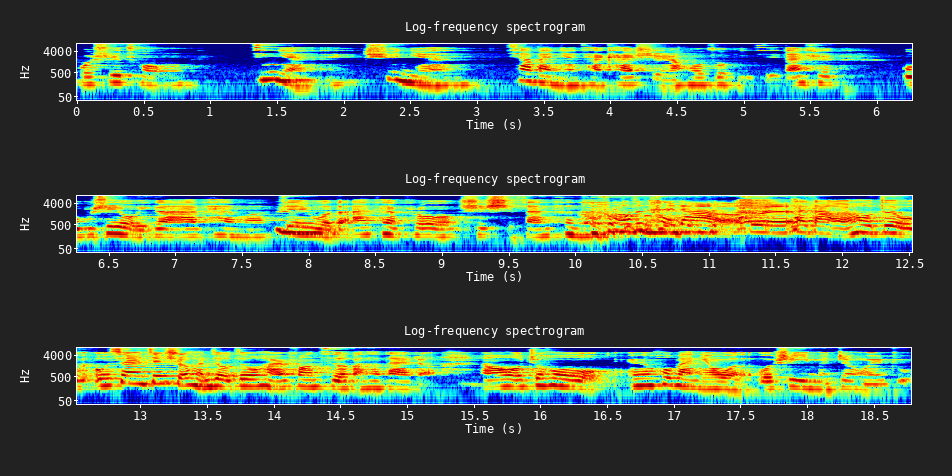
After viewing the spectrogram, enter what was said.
我是从今年哎去年下半年才开始，然后做笔记，但是。我不是有一个 iPad 吗？鉴于我的 iPad Pro 是十三寸的，这太大了，对，太大了。然后对我，我虽然坚持了很久，最后还是放弃了把它带着。然后之后，因为后半年我我是以门诊为主，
